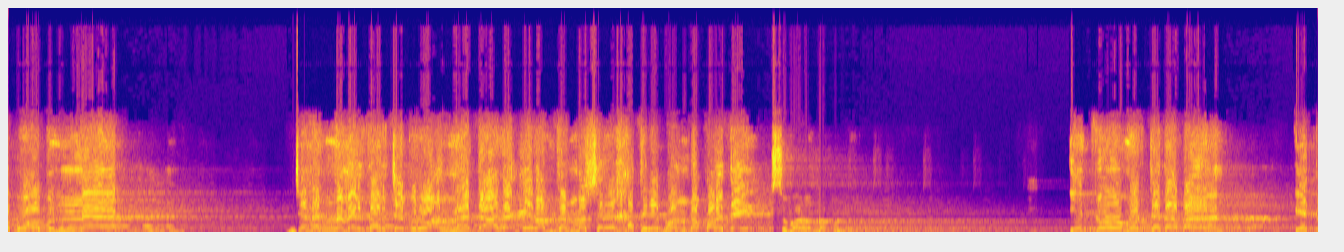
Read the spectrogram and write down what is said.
আবু আবুন্নার জাহান্নামের দরজাগুলো আল্লাহ রমজান মাসের খাতিরে বন্ধ করে দেয়। সুবহানাল্লাহ এত মর্যাদাবান এত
